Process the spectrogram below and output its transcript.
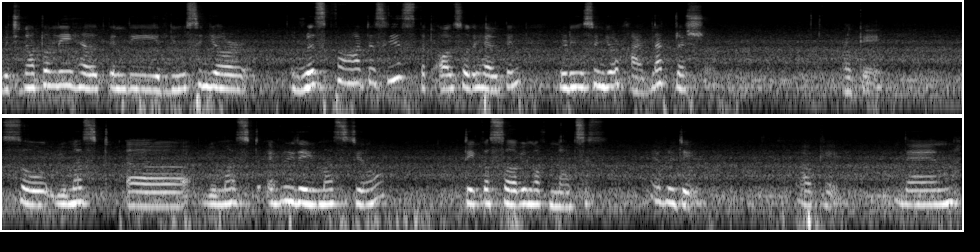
which not only help in the reducing your risk for heart disease but also they help in reducing your high blood pressure. Okay so you must uh, you must every day you must you know take a serving of nuts. Every day. Okay. Then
